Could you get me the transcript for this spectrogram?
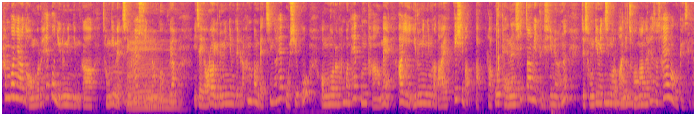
한 번이라도 업무를 해본 이루미님과 정기 매칭을 할 수 있는 거고요. 이제 여러 이루미님들이랑 한번 매칭을 해보시고 업무를 한번 해본 다음에 아 이 이루미님과 나의 핏이 맞다라고 되는 시점이 드시면은 이제 정기 매칭으로 많이 전환을 해서 사용하고 계세요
